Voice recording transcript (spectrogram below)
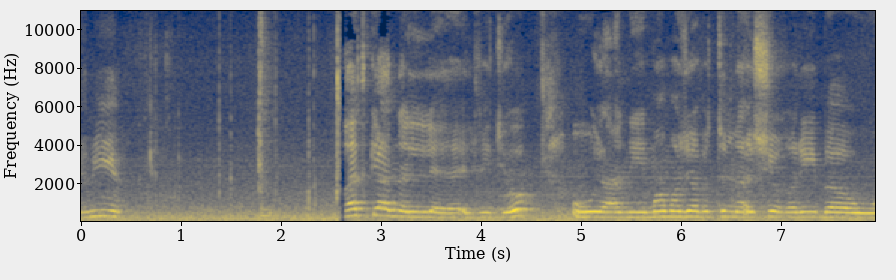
جميل هذا كان ال- الفيديو ويعني ماما جابت لنا أشياء غريبة. و...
